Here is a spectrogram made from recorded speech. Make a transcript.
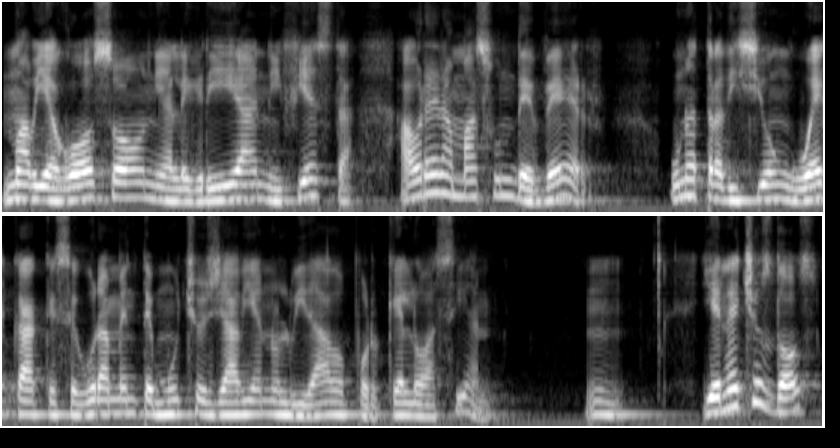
No había gozo, ni alegría, ni fiesta. Ahora era más un deber, una tradición hueca que seguramente muchos ya habían olvidado por qué lo hacían. Mm. Y en Hechos 2,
